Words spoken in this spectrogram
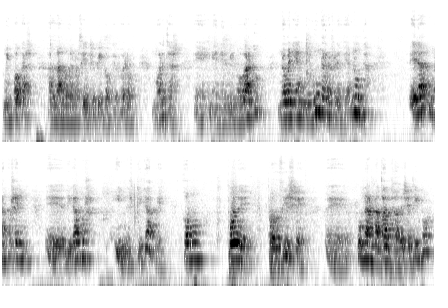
muy pocas, al lado de los ciento y pico que fueron muertas en, el mismo barco, no venía ninguna referencia, nunca. Era una cosa, eh, digamos, inexplicable. ¿Cómo puede producirse eh, una matanza de ese tipo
